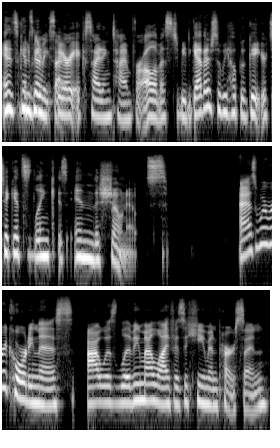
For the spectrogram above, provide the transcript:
And it's going to be a very exciting time for all of us to be together. So we hope you'll get your tickets. Link is in the show notes. As we're recording this, I was living my life as a human person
